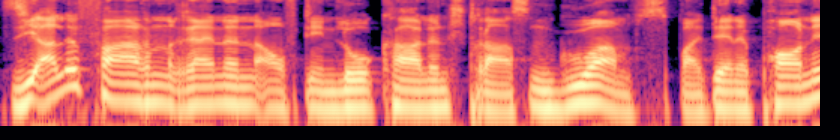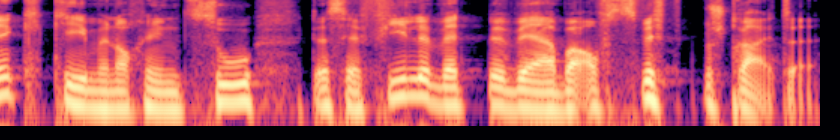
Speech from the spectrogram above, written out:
Sie alle fahren Rennen auf den lokalen Straßen Guams. Bei Dan Ponick käme noch hinzu, dass er viele Wettbewerbe auf Swift bestreite.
